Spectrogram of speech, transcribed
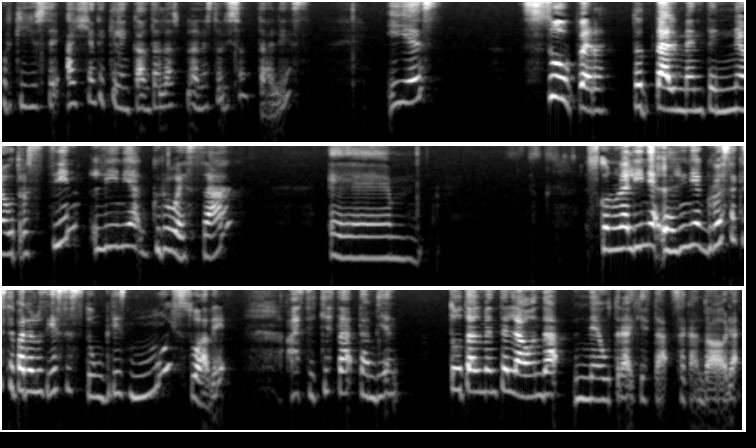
porque yo sé, hay gente que le encantan los planes horizontales y es súper totalmente neutro, sin línea gruesa. Em, es con una línea, la línea gruesa que separa los días es de un gris muy suave, así que está también totalmente la onda neutra que está sacando ahora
